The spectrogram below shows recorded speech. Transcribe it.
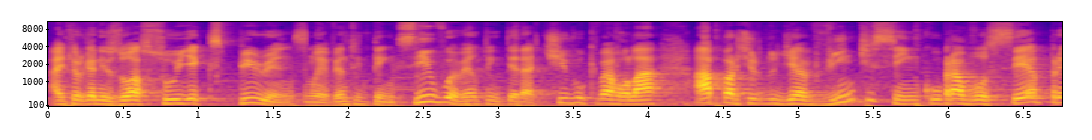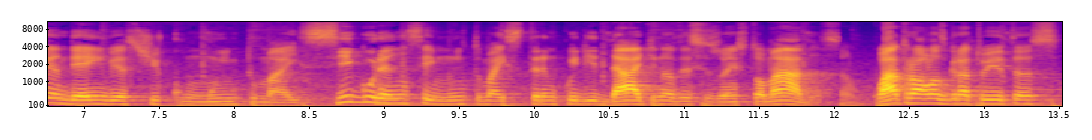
a gente organizou a Sui Experience, um evento intensivo, um evento interativo que vai rolar a partir do dia 25 para você aprender a investir com muito mais segurança e muito mais tranquilidade nas decisões tomadas. São quatro aulas gratuitas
